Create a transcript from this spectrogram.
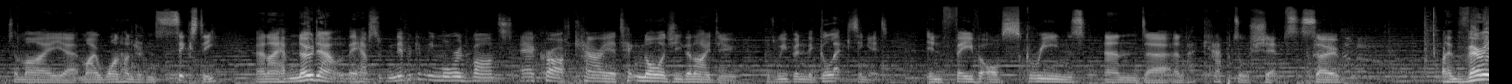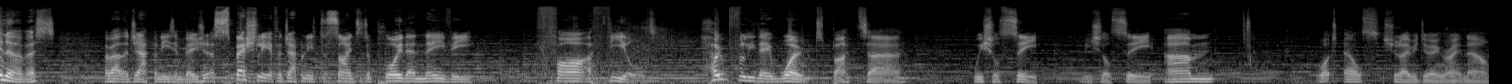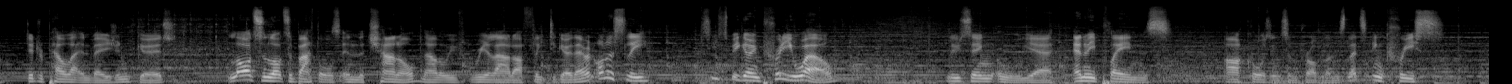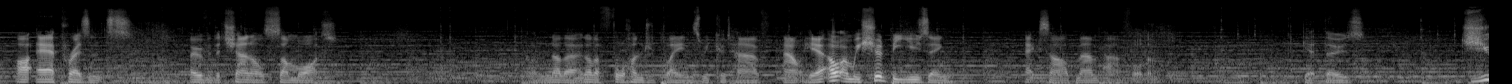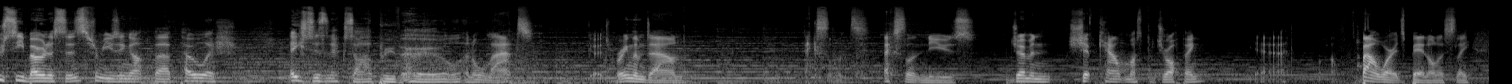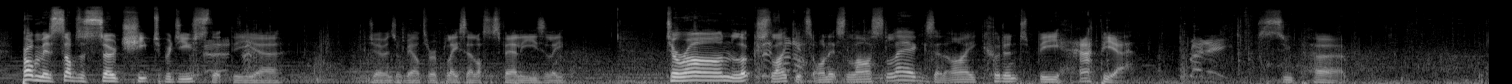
to my uh, my 160 and I have no doubt that they have significantly more advanced aircraft carrier technology than I do, because we've been neglecting it in favor of screens and, uh, and capital ships. So I'm very nervous about the Japanese invasion, especially if the Japanese decide to deploy their navy far afield. Hopefully they won't, but uh, we shall see. We shall see. Um, what else should I be doing right now? Did repel that invasion. Good. Lots and lots of battles in the channel now that we've re-allowed our fleet to go there. And honestly, seems to be going pretty well. Losing... Oh, yeah. Enemy planes are causing some problems. Let's increase our air presence over the channel somewhat. Got another, another 400 planes we could have out here. Oh, and we should be using exiled manpower for them. Get those juicy bonuses from using up uh, Polish Aces and Exile prevail and all that. Good. Bring them down. Excellent. Excellent news. German ship count must be dropping. Yeah. Well, about where it's been, honestly. Problem is, subs are so cheap to produce that the uh, Germans will be able to replace their losses fairly easily. Tehran looks like it's on its last legs, and I couldn't be happier. Superb.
